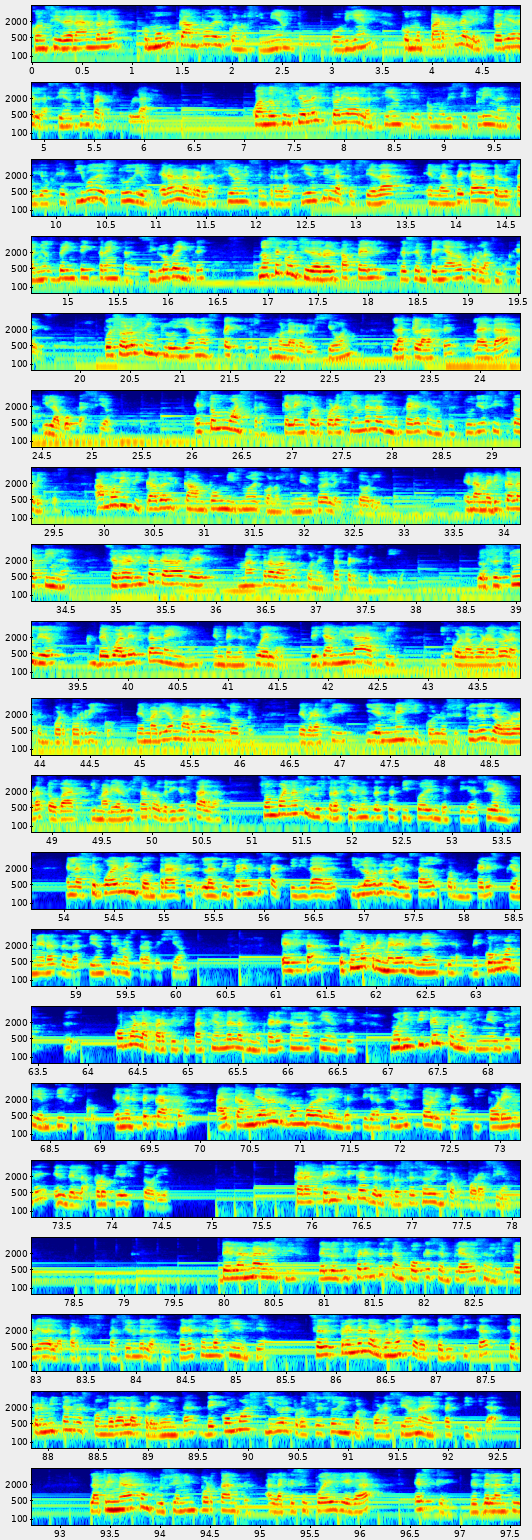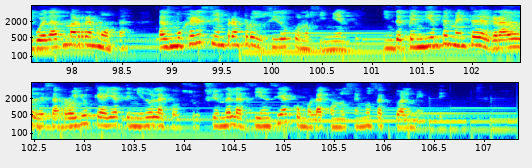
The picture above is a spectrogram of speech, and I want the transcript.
considerándola como un campo del conocimiento o bien como parte de la historia de la ciencia en particular. Cuando surgió la historia de la ciencia como disciplina cuyo objetivo de estudio eran las relaciones entre la ciencia y la sociedad en las décadas de los años 20 y 30 del siglo XX, no se consideró el papel desempeñado por las mujeres, pues solo se incluían aspectos como la religión, la clase, la edad y la vocación. Esto muestra que la incorporación de las mujeres en los estudios históricos ha modificado el campo mismo de conocimiento de la historia. En América Latina, se realiza cada vez más trabajos con esta perspectiva. Los estudios de Waleska Lehmann en Venezuela, de Yamila Asís y colaboradoras en Puerto Rico, de María Margaret López de Brasil y en México los estudios de Aurora Tobar y María Luisa Rodríguez Sala son buenas ilustraciones de este tipo de investigaciones, en las que pueden encontrarse las diferentes actividades y logros realizados por mujeres pioneras de la ciencia en nuestra región. Esta es una primera evidencia de cómo cómo la participación de las mujeres en la ciencia modifica el conocimiento científico, en este caso, al cambiar el rumbo de la investigación histórica y por ende el de la propia historia. Características del proceso de incorporación. Del análisis de los diferentes enfoques empleados en la historia de la participación de las mujeres en la ciencia, se desprenden algunas características que permiten responder a la pregunta de cómo ha sido el proceso de incorporación a esta actividad. La primera conclusión importante a la que se puede llegar es que, desde la antigüedad más remota, las mujeres siempre han producido conocimiento, independientemente del grado de desarrollo que haya tenido la construcción de la ciencia como la conocemos actualmente.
